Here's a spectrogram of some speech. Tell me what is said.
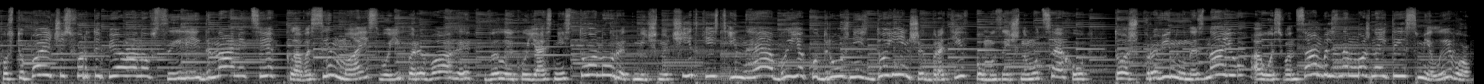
Поступаючись фортепіано в силі і динаміці, клавесин має свої переваги: велику ясність тону, ритмічну чіткість і неабияку дружність до інших братів по музичному цеху. Тож про війну не знаю, а ось в ансамбль з ним можна йти сміливо.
